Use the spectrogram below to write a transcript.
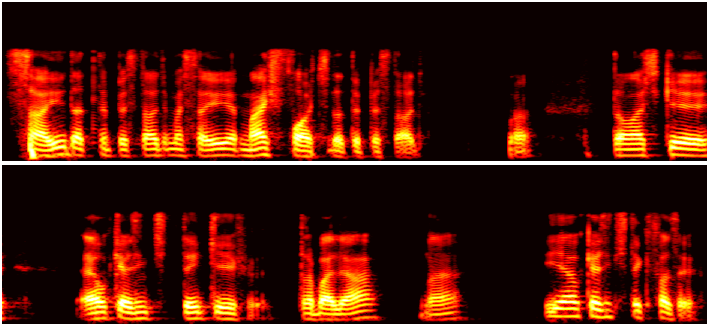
sair da tempestade, mas sair mais forte da tempestade. Né? Então acho que é o que a gente tem que trabalhar, né? E é o que a gente tem que fazer.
